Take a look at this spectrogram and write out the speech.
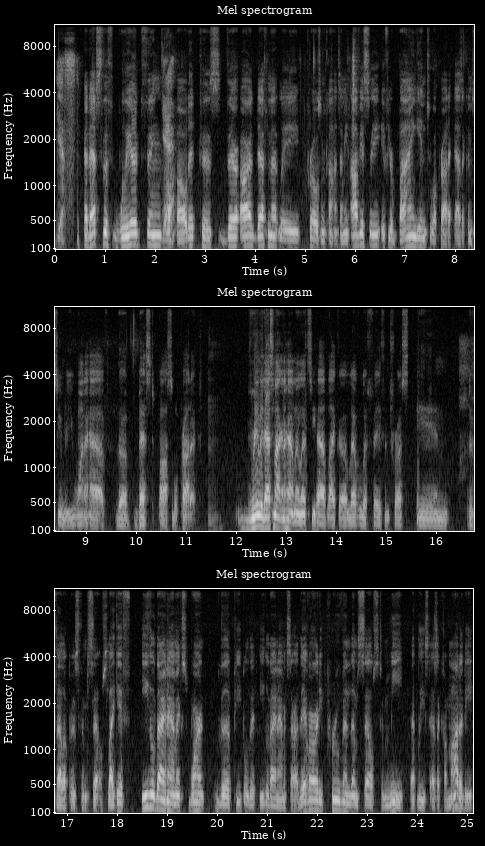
Yes. And that's the weird thing Yeah? about it because there are definitely pros and cons. I mean, obviously, if you're buying into a product as a consumer, you want to have the best possible product. Mhm. Really, that's not going to happen unless you have like a level of faith and trust in developers themselves. Like if Eagle Dynamics weren't the people that Eagle Dynamics are, they've already proven themselves to me, at least as a commodity,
